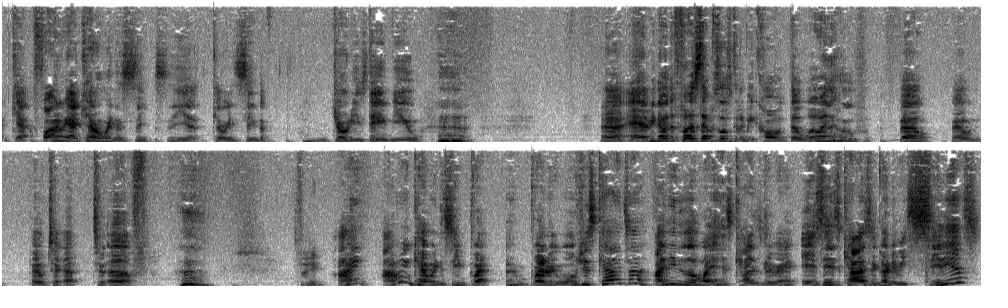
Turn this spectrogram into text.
I can't. Finally, I can't wait to see see it. Can't wait to see the Jodie's debut. Uh, and we know the first episode is going to be called "The Woman Who Fell Fell Fell to uh, to Earth." I I really can't wait to see Brett Bradley Walsh's character. I need to know what his character is going to be. Is his character going to be serious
